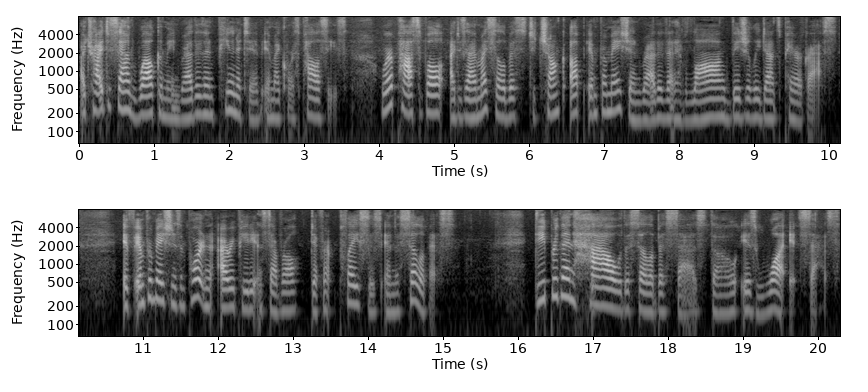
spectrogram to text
I tried to sound welcoming rather than punitive in my course policies. Where possible, I designed my syllabus to chunk up information rather than have long, visually dense paragraphs. If information is important, I repeat it in several different places in the syllabus. Deeper than how the syllabus says, though, is what it says.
